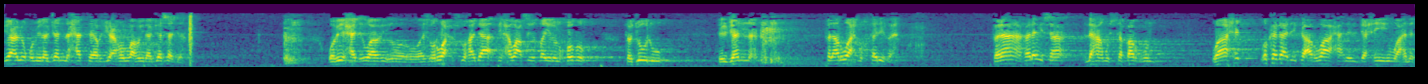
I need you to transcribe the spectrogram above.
يعلق من الجنة حتى يرجعه الله إلى جسده. وفي حد وأرواح الشهداء في حواصل طير خضر تجول في الجنة. فالأرواح مختلفة. فلا فليس لها مستقر واحد وكذلك أرواح أهل الجحيم وأهل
